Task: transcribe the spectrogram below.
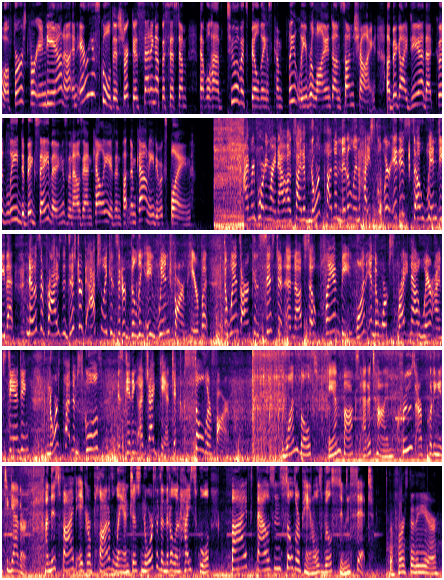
Oh, a first for Indiana, an area school district is setting up a system that will have two of its buildings completely reliant on sunshine. A big idea that could lead to big savings. The Now's Ann Kelly is in Putnam County to explain. I'm reporting right now outside of North Putnam Middle and High School where it is so windy that no surprise the district actually considered building a wind farm here but the winds aren't consistent enough so plan B one in the works right now where I'm standing is getting a gigantic solar farm. One bolt and box at a time, crews are putting it together. On this five acre plot of land just north of the middle and high school, 5,000 solar panels will soon sit. The first of the year,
